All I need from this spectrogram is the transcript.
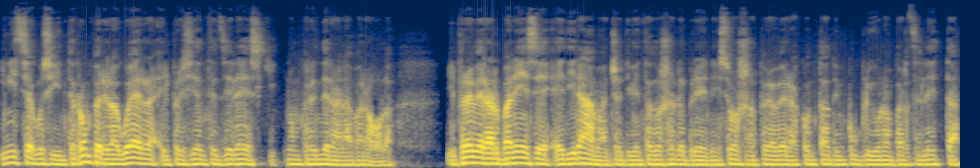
Inizia così, interrompere la guerra e il presidente Zelensky non prenderà la parola. Il premier albanese Edi Rama, già diventato celebre nei social per aver raccontato in pubblico una barzelletta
